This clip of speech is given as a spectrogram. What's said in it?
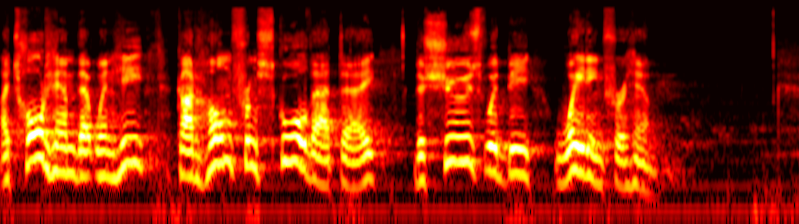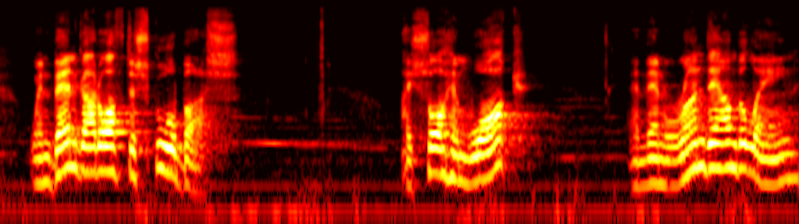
I told him that when he got home from school that day, the shoes would be waiting for him. When Ben got off the school bus, I saw him walk and then run down the lane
